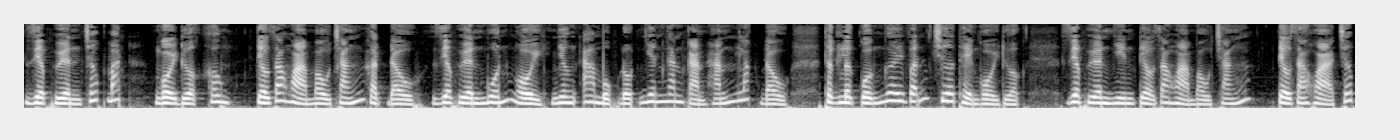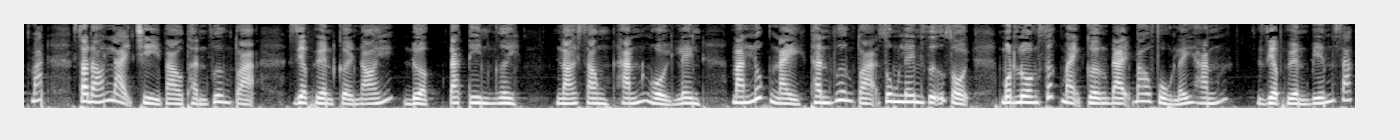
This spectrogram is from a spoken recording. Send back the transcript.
Diệp Huyền chớp mắt, ngồi được không? Tiểu gia hỏa màu trắng gật đầu, Diệp Huyền muốn ngồi nhưng A Mục đột nhiên ngăn cản hắn lắc đầu. Thực lực của ngươi vẫn chưa thể ngồi được. Diệp Huyền nhìn tiểu gia hỏa màu trắng. Tiểu gia hỏa chớp mắt, sau đó lại chỉ vào thần vương tọa. Diệp Huyền cười nói, được, ta tin ngươi. Nói xong, hắn ngồi lên, mà lúc này thần vương tọa rung lên dữ dội, một luồng sức mạnh cường đại bao phủ lấy hắn. Diệp Huyền biến sắc.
